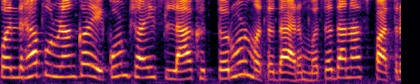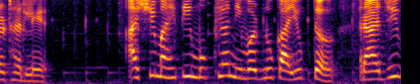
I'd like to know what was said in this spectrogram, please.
पंधरा पूर्णांक एकोणचाळीस लाख तरुण मतदार मतदानास पात्र ठरले आहेत. अशी माहिती मुख्य निवडणूक आयुक्त राजीव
